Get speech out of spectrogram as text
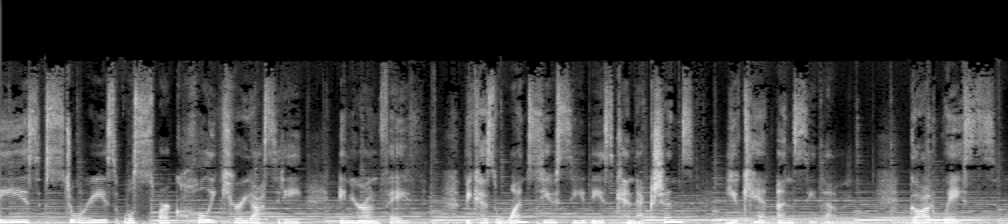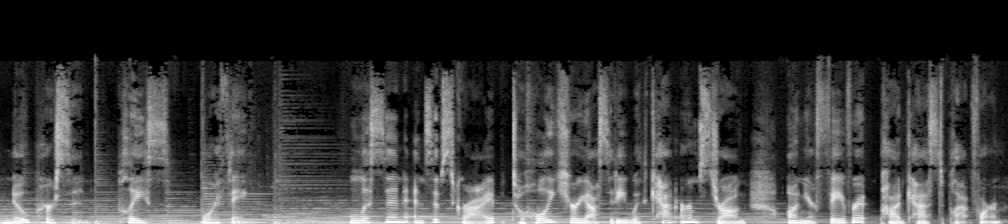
These stories will spark holy curiosity in your own faith because once you see these connections, you can't unsee them. God wastes no person, place, or thing. Listen and subscribe to Holy Curiosity with Kat Armstrong on your favorite podcast platform.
